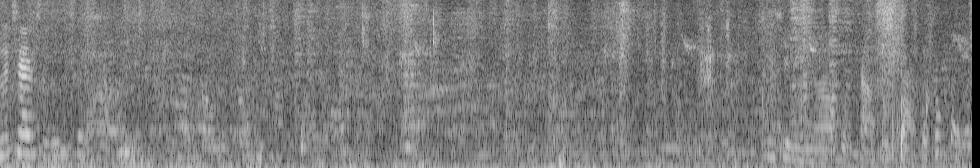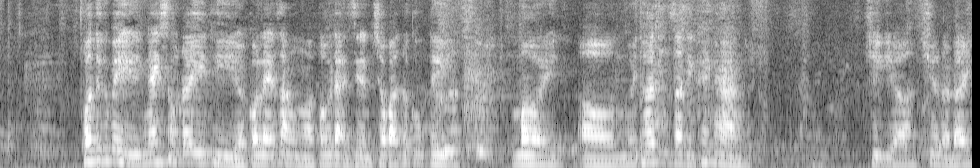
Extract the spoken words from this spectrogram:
Dưới trên sử dụng trên. Chương trình ờ, hội thảo chia sẻ kết thúc tại đây. Vâng thưa quý vị, ngay sau đây thì ờ, có lẽ rằng ờ, tôi đại diện cho ban giám đốc công ty mời uh, người thân gia đình khách hàng chị uh, chuyên ở đây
